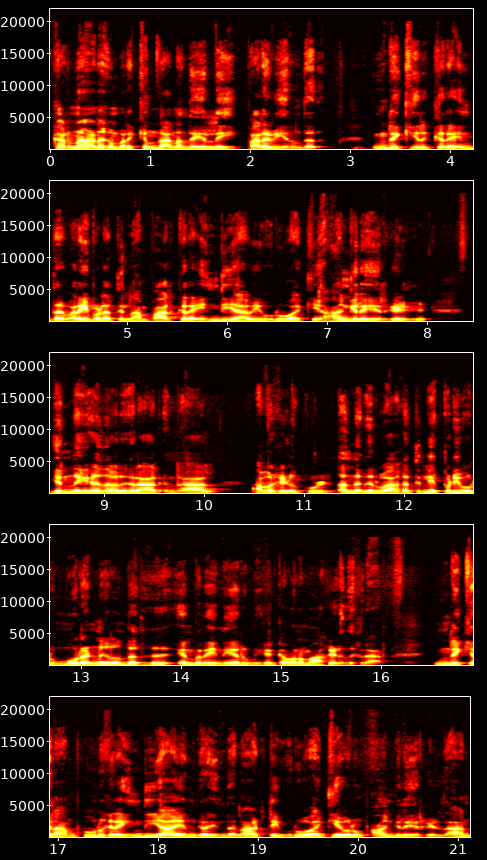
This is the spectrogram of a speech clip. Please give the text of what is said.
கர்நாடகம் வரைக்கும் தான் அந்த எல்லை பரவி இருந்தது இன்றைக்கு இருக்கிற இந்த வரைபடத்தில் நாம் பார்க்கிற இந்தியாவை உருவாக்கிய ஆங்கிலேயர்கள் என்ன எழுத வருகிறார் என்றால் அவர்களுக்குள் அந்த நிர்வாகத்தில் எப்படி ஒரு முரண் இருந்தது என்பதை நேரு மிக கவனமாக எழுதுகிறார். இன்றைக்கு நாம் கூறுகிற இந்தியா என்கிற இந்த நாட்டை உருவாக்கியவரும் ஆங்கிலேயர்கள்தான்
